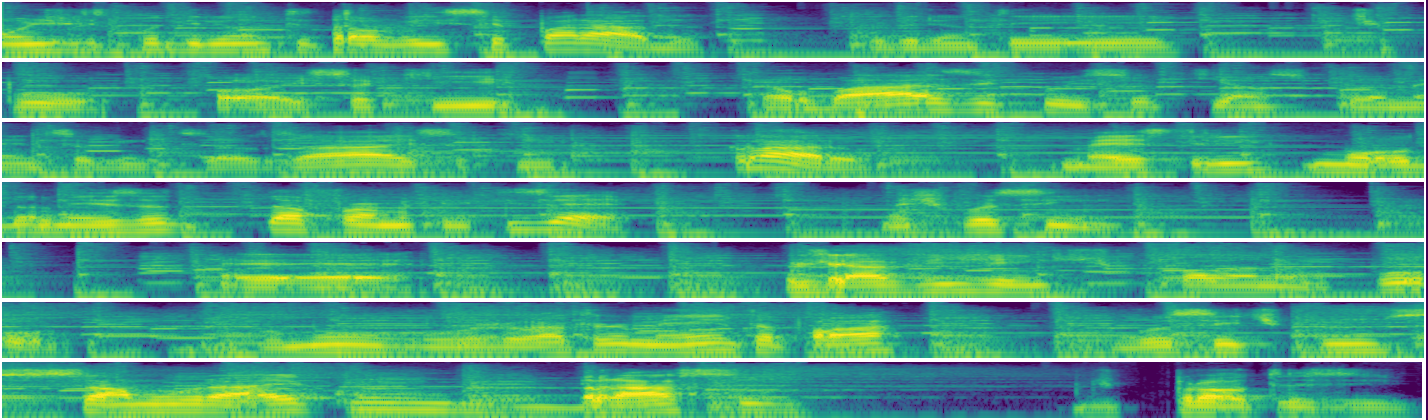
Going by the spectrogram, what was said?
onde eles poderiam ter talvez separado. Poderiam ter, tipo, ó, isso aqui é o básico, isso aqui é um suplemento se alguém quiser usar, isso aqui. Claro, o mestre molda a mesa da forma que ele quiser. Mas tipo assim. É. Eu já vi gente tipo, falando, pô, vamos vou jogar tormenta, pá. Você tipo um samurai com um braço de prótese,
